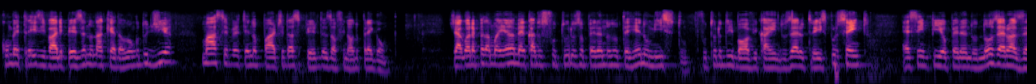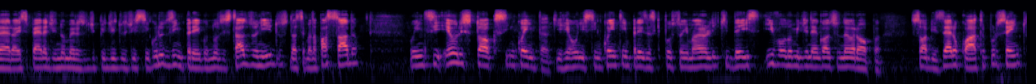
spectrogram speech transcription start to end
com B3 e Vale pesando na queda ao longo do dia, mas revertendo parte das perdas ao final do pregão. Já agora pela manhã, mercados futuros operando no terreno misto. Futuro do Ibov caindo 0,3%, S&P operando no 0 a 0 à espera de números de pedidos de seguro-desemprego nos Estados Unidos da semana passada. O índice Eurostock 50, que reúne 50 empresas que possuem maior liquidez e volume de negócios na Europa, sobe 0,4%.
